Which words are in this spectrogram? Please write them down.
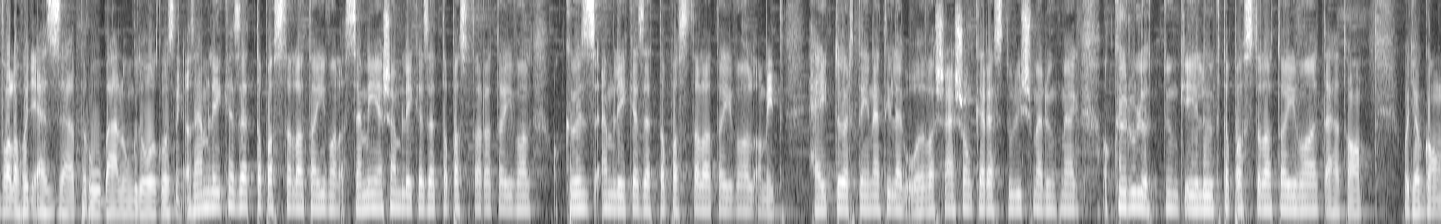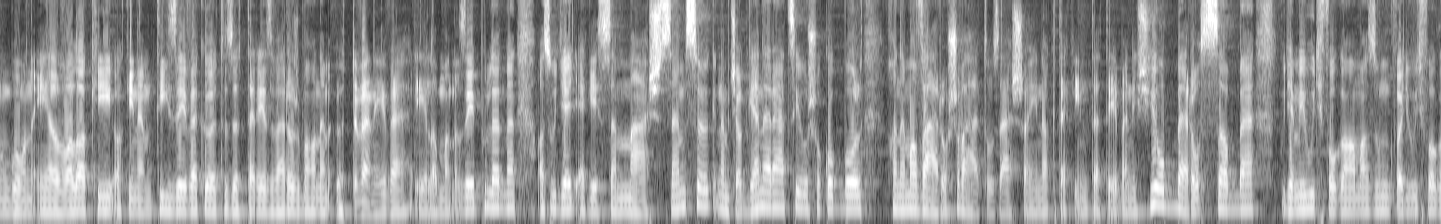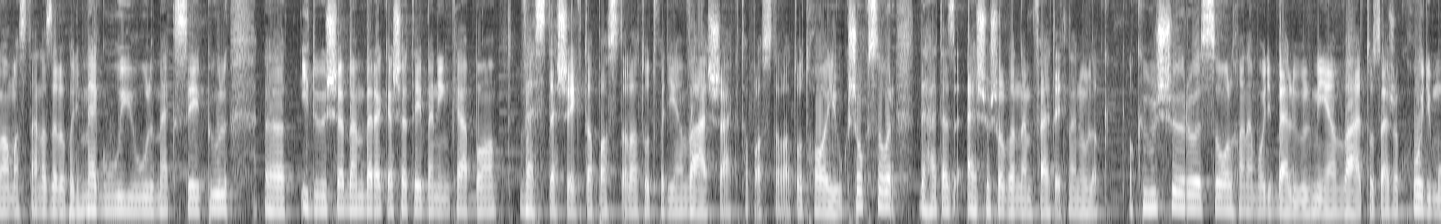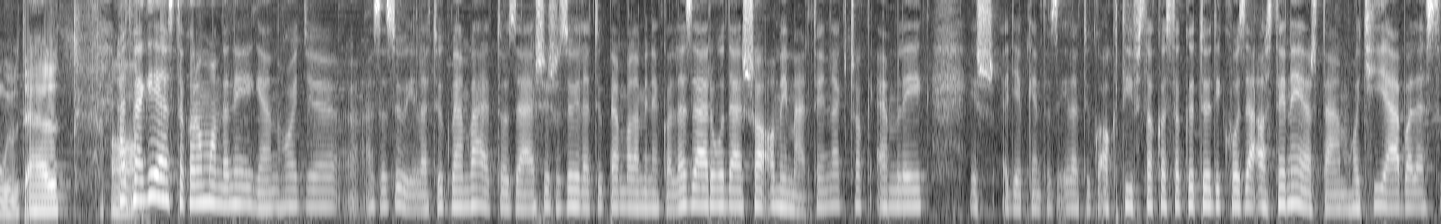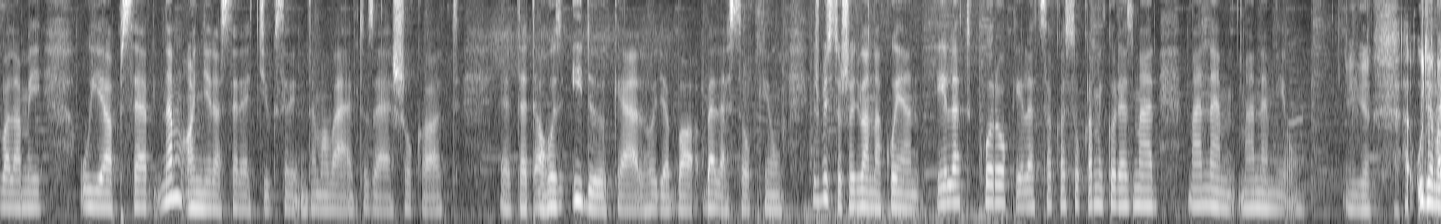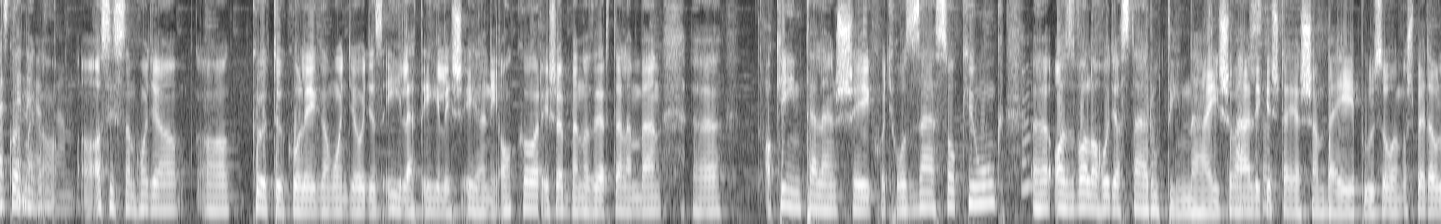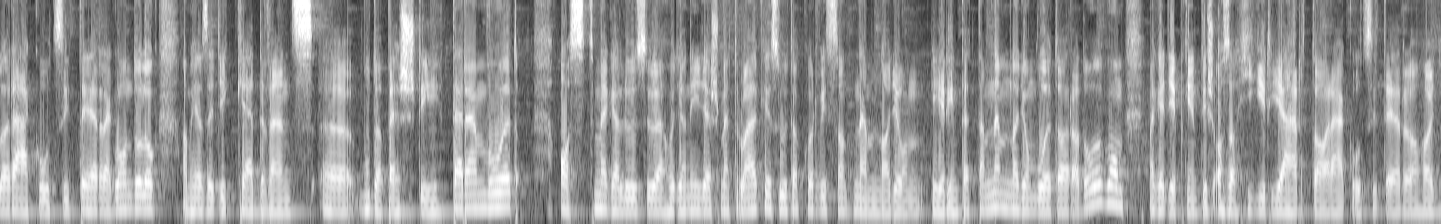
valahogy ezzel próbálunk dolgozni. Az emlékezett tapasztalataival, a személyes emlékezett tapasztalataival, a közemlékezett tapasztalataival, amit helytörténetileg olvasáson tapasztalaton keresztül ismerünk meg, a körülöttünk élők tapasztalataival, tehát a, hogy a gangon él valaki, aki nem 10 éve költözött Terézvárosban, hanem 50 éve él abban az épületben, az ugye egy egészen más szemszög, nem csak generációs okokból, hanem a város változásainak tekintetében is. Jobb-e, rosszabb-e? Ugye mi úgy fogalmazunk, vagy úgy fogalmaztál az előbb, hogy megújul, megszépül, ö, idősebb emberek esetében inkább a veszteség tapasztalatot, vagy ilyen válság tapasztalatot halljuk sokszor, de hát ez elsősorban nem feltétlenül feltétlenül a, a külsőről szól, hanem hogy belül milyen változások, hogy múlt el. A... Hát meg ezt akarom mondani, igen, hogy ez az ő életükben változás, és az ő életükben valaminek a lezáródása, ami már tényleg csak emlék, és egyébként az életük aktív szakasza kötődik hozzá, azt én értem, hogy hiába lesz valami újabb, szebb, nem annyira szeretjük szerintem a változásokat tehát ahhoz idő kell, hogy abba beleszokjunk. És biztos, hogy vannak olyan életkorok, életszakaszok, amikor ez már, már, nem, már nem jó. Igen. Hát ugyanakkor meg a, azt hiszem, hogy a, a költő kolléga mondja, hogy az élet él és élni akar, és ebben az értelemben a kénytelenség, hogy hozzászokjunk, az valahogy aztán rutinná is válik, Abszolút. és teljesen beépül. Szóval most például a Rákóczi térre gondolok, ami az egyik kedvenc budapesti terem volt. Azt megelőzően, hogy a négyes metró elkészült, akkor viszont nem nagyon érintettem, nem nagyon volt arra dolgom, meg egyébként is az a hír járta a Rákóczi térről, hogy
